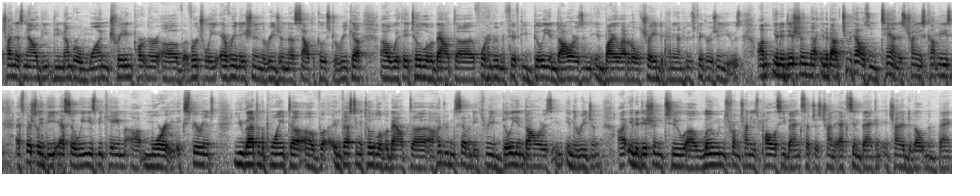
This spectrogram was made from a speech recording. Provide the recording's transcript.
China is now the, the number one trading partner of virtually every nation in the region south of Costa Rica, with a total of about $450 billion in, in, bilateral trade, depending on whose figures you use. Um, in addition, in about 2010, as Chinese companies especially the SOEs, became uh, more experienced. You got to the point uh, of investing a total of about uh, $173 billion in, in the region, uh, in addition to uh, loans from Chinese policy banks such as China Exim Bank and, China Development Bank.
